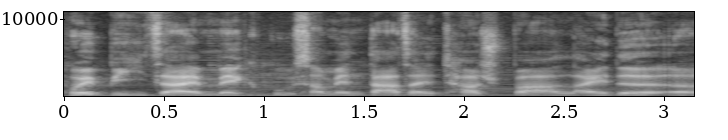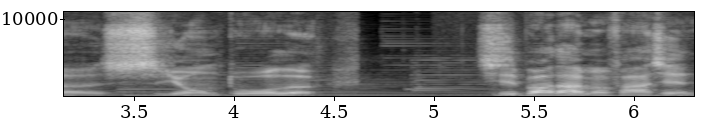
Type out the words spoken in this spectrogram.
会比在 MacBook 上面搭载 Touch Bar 来的呃实用多了。其实不知道大家有没有发现？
